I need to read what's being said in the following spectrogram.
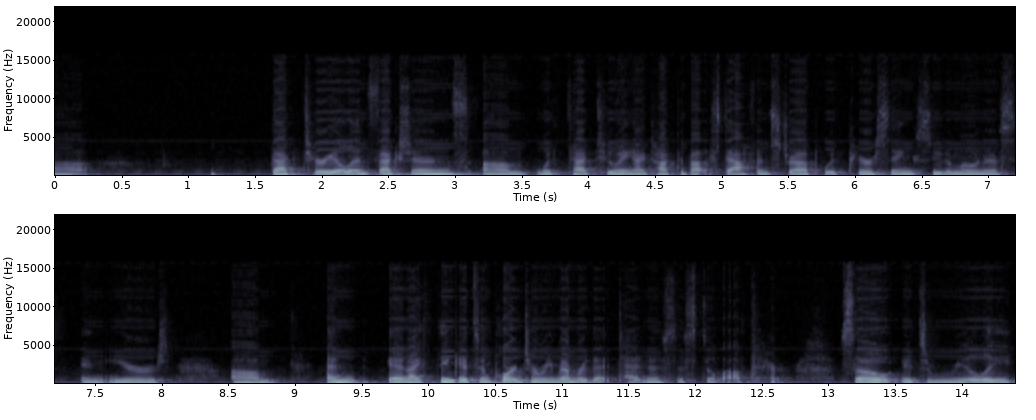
Uh, bacterial infections um, with tattooing, I talked about staph and strep. With piercing, Pseudomonas in ears. Um, and, and I think it's important to remember that tetanus is still out there. So it's really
